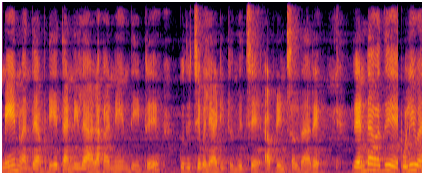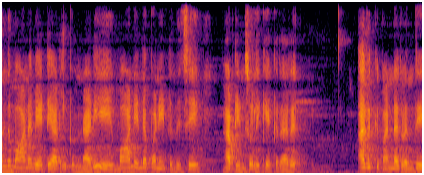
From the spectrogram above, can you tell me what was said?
மீன் வந்து அப்படியே தண்ணியில் அழகாக நீந்திட்டு குதித்து விளையாடிட்டு இருந்துச்சு அப்படின்னு சொல்கிறாரு ரெண்டாவது புலி வந்து மானை வேட்டையாடுறதுக்கு முன்னாடி மான் என்ன பண்ணிட்டு இருந்துச்சு அப்படின்னு சொல்லி கேட்குறாரு அதுக்கு மன்னர் வந்து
